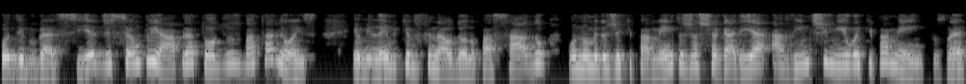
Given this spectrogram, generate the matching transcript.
Rodrigo Garcia de se ampliar para todos os batalhões. Eu me lembro que no final do ano passado o número de equipamentos já chegaria a 20 mil equipamentos, né?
